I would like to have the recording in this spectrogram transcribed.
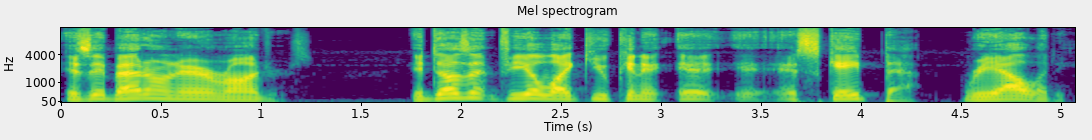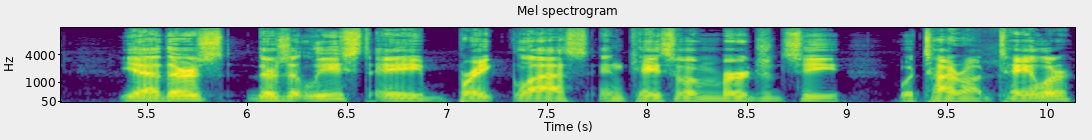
is a bet on Aaron Rodgers. It doesn't feel like you can e- e- escape that reality. Yeah, there's there's at least a break glass in case of emergency with Tyrod Taylor,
